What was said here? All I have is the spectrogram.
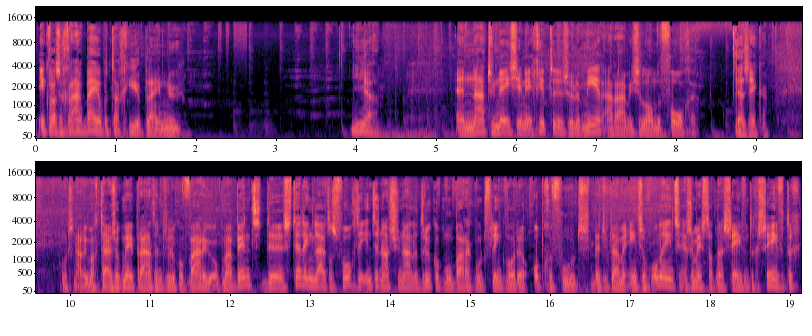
Ik was er graag bij op het Tahrirplein nu. Ja. En na Tunesië en Egypte zullen meer Arabische landen volgen. Jazeker. Goed, nou, u mag thuis ook meepraten natuurlijk, of waar u ook maar bent. De stelling luidt als volgt. De internationale druk op Mubarak moet flink worden opgevoerd. Bent u daarmee eens of oneens, sms dat naar 7070.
